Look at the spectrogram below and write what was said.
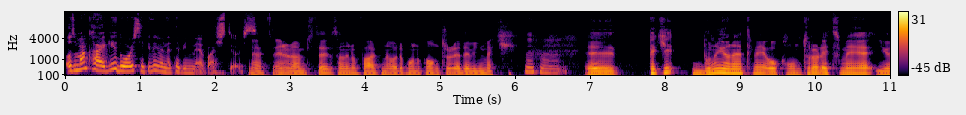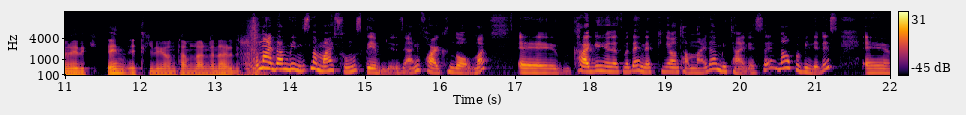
o zaman kaygıyı doğru şekilde yönetebilmeye başlıyoruz. Evet, en önemlisi de sanırım farkına varıp onu kontrol edebilmek. Hı hı. Ee, peki bunu yönetmeye, o kontrol etmeye yönelik en etkili yöntemler nelerdir? Bunlardan birincisine mindfulness diyebiliriz. Yani farkında olmak. Ee, kaygıyı yönetmede en etkili yöntemlerden bir tanesi. Ne yapabiliriz? Ee,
